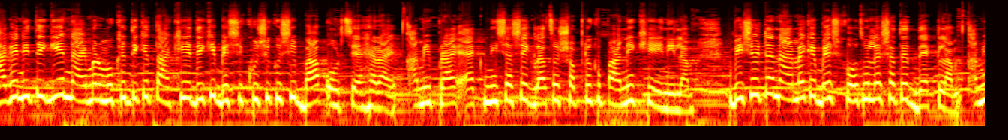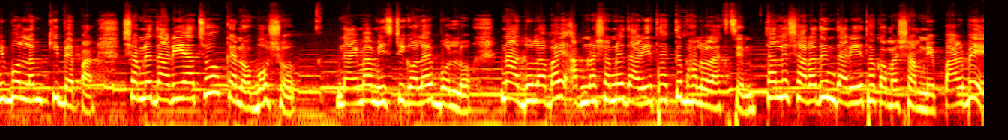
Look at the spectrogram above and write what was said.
আগে নিতে গিয়ে নাইমার মুখের দিকে তাকিয়ে দেখি বেশি খুশি খুশি বাপ ওর চেহারায়। আমি প্রায় এক নিঃশ্বাসে গ্লাসের সবটুকু পানি খেয়ে নিলাম। বিষয়টা নাইমাকে বেশ কৌতূহলের সাথে দেখলাম। আমি বললাম, কি ব্যাপার? সামনে দাঁড়িয়ে আছো কেন? বসো। নাইমা মিষ্টি গলায় বলল, না দুলাভাই, আপনার সামনে দাঁড়িয়ে থাকতে ভালো লাগছে। তাহলে সারাদিন দাঁড়িয়ে থাকো আমার সামনে, পারবে?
